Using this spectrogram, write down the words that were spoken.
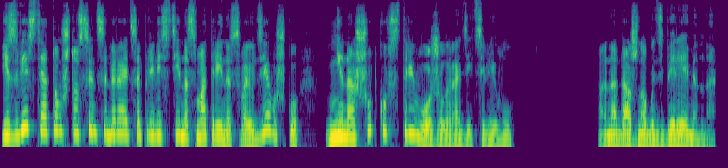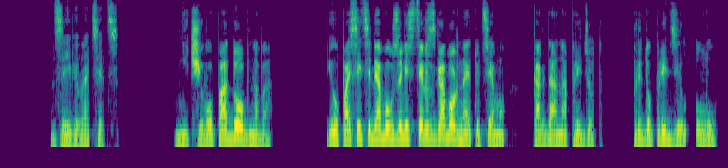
Известие о том, что сын собирается привести на смотрины свою девушку, не на шутку встревожило родителей Лу. «Она должно быть беременна», — заявил отец. «Ничего подобного. И упаси тебя Бог завести разговор на эту тему, когда она придет предупредил Лу.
